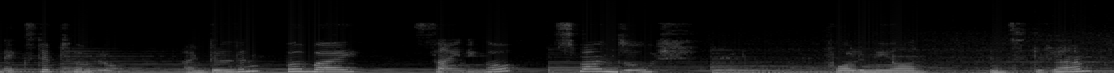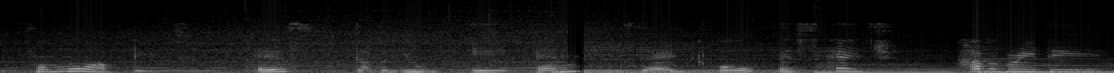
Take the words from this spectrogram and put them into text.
నెక్స్ట్ ఎపిసోడ్లో until then bye signing off Swan Zosh follow me on Instagram for more updates S WAN Z OSH have a great day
